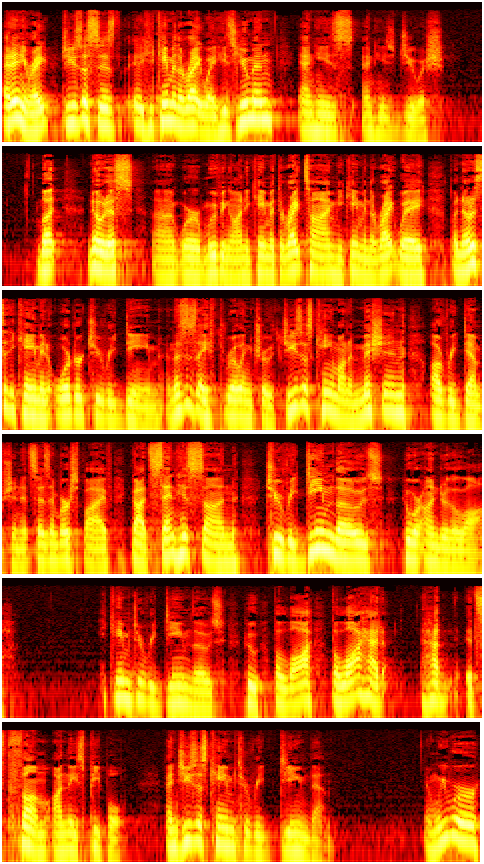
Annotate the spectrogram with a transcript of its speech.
at any rate, Jesus is, he came in the right way. He's human and he's, and he's Jewish. But notice, uh, we're moving on. He came at the right time, he came in the right way, but notice that he came in order to redeem. And this is a thrilling truth. Jesus came on a mission of redemption. It says in verse 5 God sent his son to redeem those who were under the law. He came to redeem those who the law the law had had its thumb on these people and Jesus came to redeem them. And we were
